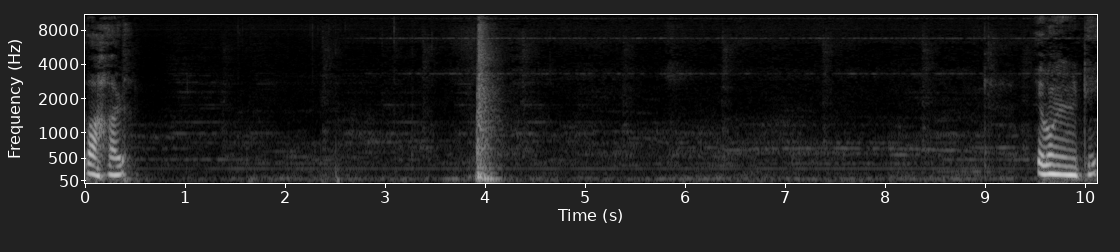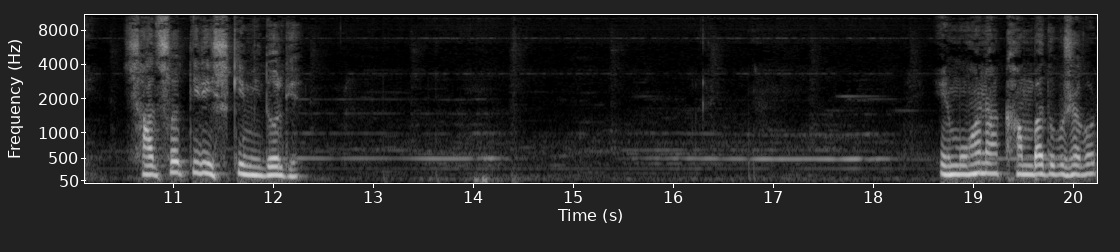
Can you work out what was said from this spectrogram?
পাহাড়। এবং এটি সাতশো তিরিশ কিমি দৈর্ঘ্যে। এর মোহানা খাম্বাত উপসাগর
